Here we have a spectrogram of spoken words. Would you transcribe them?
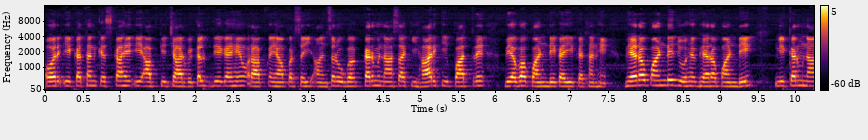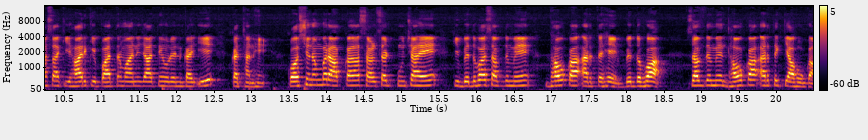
और ये कथन किसका है? ये आपके चार विकल्प दिए गए हैं और आपका यहाँ पर सही आंसर होगा। कर्मनाशा की हार की पात्र वैभव पांडे का ये कथन है। भैरव पांडे जो है, भैरव पांडे ये कर्मनाशा की हार के पात्र माने जाते हैं और इनका ये कथन है। क्वेश्चन नंबर आपका सड़सठ पूछा है कि विधवा शब्द में धव का अर्थ है। विधवा शब्द में धव का अर्थ क्या होगा?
